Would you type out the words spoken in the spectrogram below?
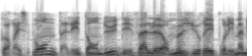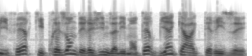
correspondent à l'étendue des valeurs mesurées pour les mammifères qui présentent des régimes alimentaires bien caractérisés.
